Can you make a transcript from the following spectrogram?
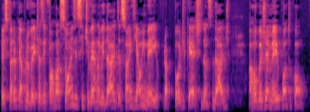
Eu espero que aproveite as informações e se tiver novidades é só enviar um e-mail para podcastdancidade.gmail.com.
